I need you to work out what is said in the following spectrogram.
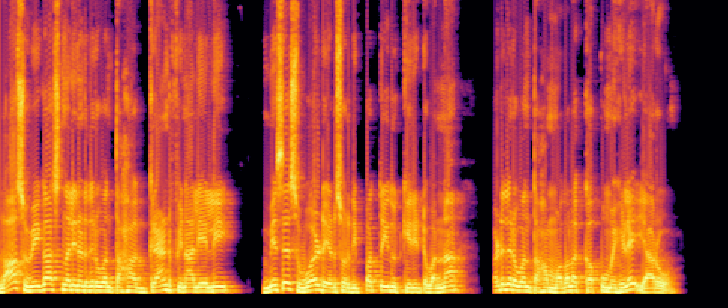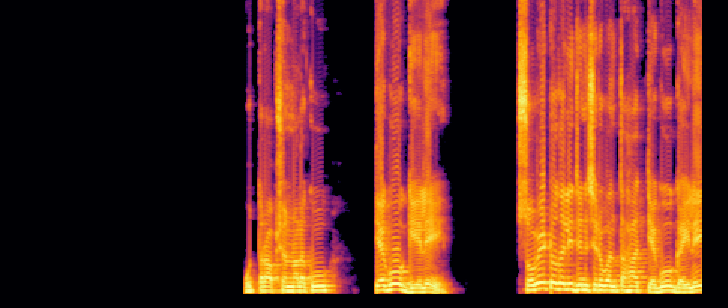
ಲಾಸ್ ವೇಗಾಸ್ನಲ್ಲಿ ನಡೆದಿರುವಂತಹ ಗ್ರ್ಯಾಂಡ್ ಫಿನಾಲಿಯಲ್ಲಿ ಮಿಸೆಸ್ ವರ್ಲ್ಡ್ ಎರಡ್ ಸಾವಿರದ ಇಪ್ಪತ್ತೈದು ಕಿರೀಟವನ್ನ ಪಡೆದಿರುವಂತಹ ಮೊದಲ ಕಪ್ಪು ಮಹಿಳೆ ಯಾರು? ಉತ್ತರ ಆಪ್ಷನ್ ನಾಲ್ಕು ತೆಗೋ ಗೇಲೆ. ಸೊವೆಟೋದಲ್ಲಿ ಜನಿಸಿರುವಂತಹ ತೆಗೋ ಗೈಲೆ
